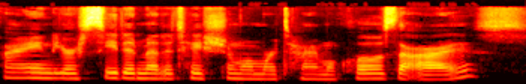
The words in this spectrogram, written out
Find your seated meditation one more time. We'll close the eyes.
